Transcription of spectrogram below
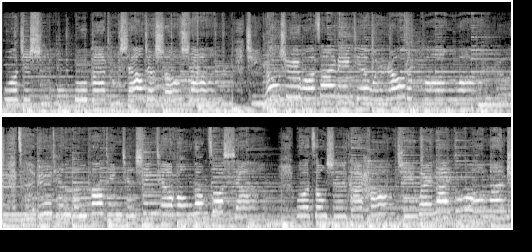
我只是不怕痛，笑着受伤，请容许我在明天。跑，听见心跳轰隆作响。我总是太好奇未来多漫长，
